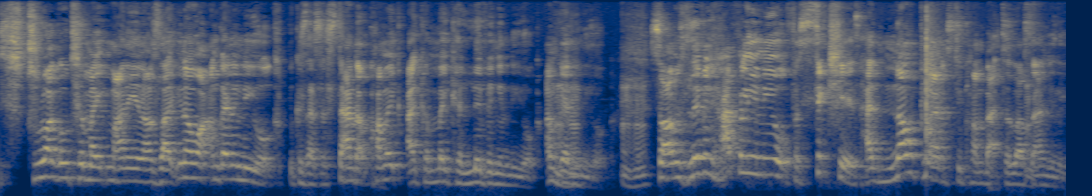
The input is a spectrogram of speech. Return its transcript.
struggled to make money. And I was like, you know what? I'm going to New York because as a stand up comic, I can make a living in New York. I'm going to New York. So I was living happily in New York for six years, had no plans to come back to Los Angeles.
